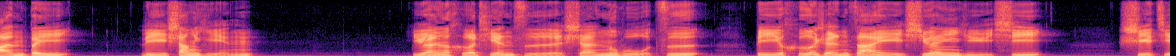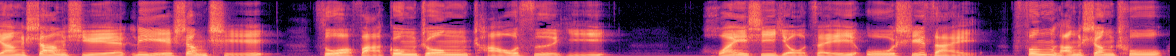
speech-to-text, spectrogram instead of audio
韩碑，李商隐。元和天子神武姿，比何人在轩宇兮？是将上雪列圣齿，作法宫中朝四夷。淮西有贼五十载，风狼生出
